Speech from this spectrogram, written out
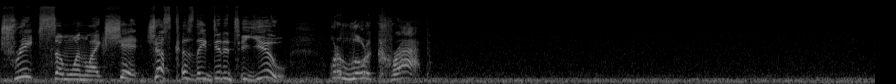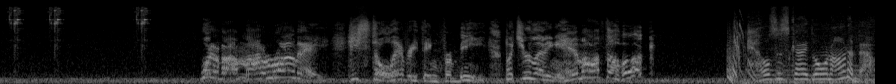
treat someone like shit just because they did it to you. What a load of crap. What about Madarame? He stole everything from me, but you're letting him off the hook? What the hell's this guy going on about?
